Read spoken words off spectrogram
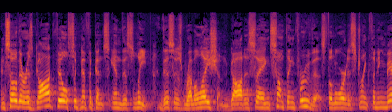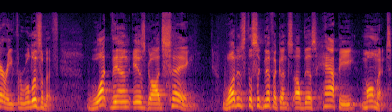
And so there is God filled significance in this leap. This is revelation. God is saying something through this. The Lord is strengthening Mary through Elizabeth. What then is God saying? What is the significance of this happy moment?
